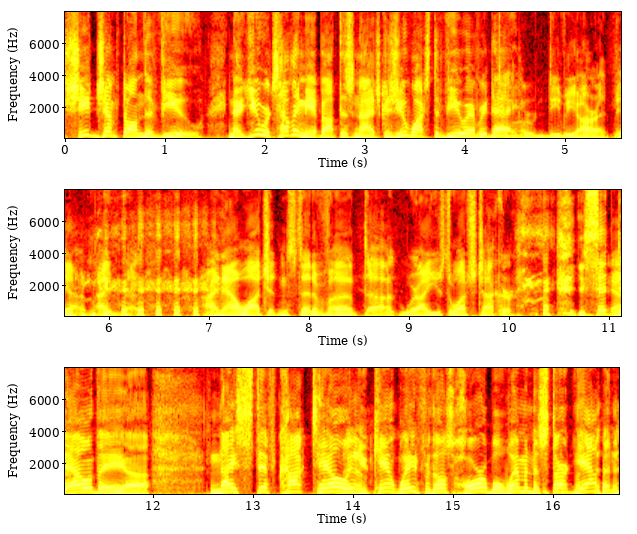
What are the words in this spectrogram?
she jumped on The View. Now, you were telling me about this, Nige, because you watch The View every day. Or DVR it, yeah. I, uh, I now watch it instead of uh, uh, where I used to watch Tucker. you sit yeah. down with a uh, nice stiff cocktail yeah. and you can't wait for those horrible women to start yapping.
